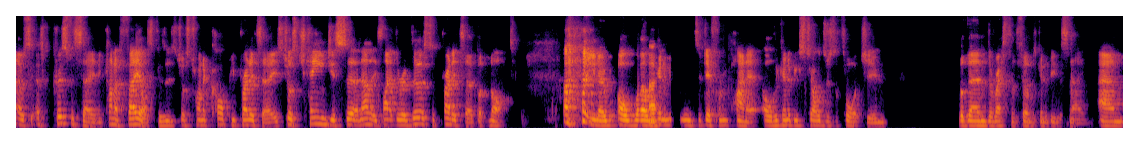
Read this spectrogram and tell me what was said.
as, as Chris was saying, it kind of fails because it's just trying to copy Predator. It's just changes certain elements. It's like the reverse of Predator, but not. you know, oh well, we're going to be into a different planet. Oh, we're going to be soldiers of fortune, but then the rest of the film is going to be the same. And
